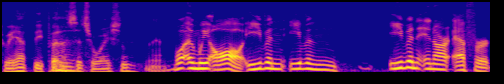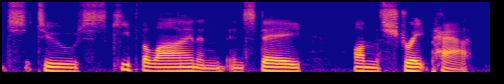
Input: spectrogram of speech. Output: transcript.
Do we have to be put in a situation? Yeah. Well, and we all, even even even in our efforts to keep the line and and stay on the straight path,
